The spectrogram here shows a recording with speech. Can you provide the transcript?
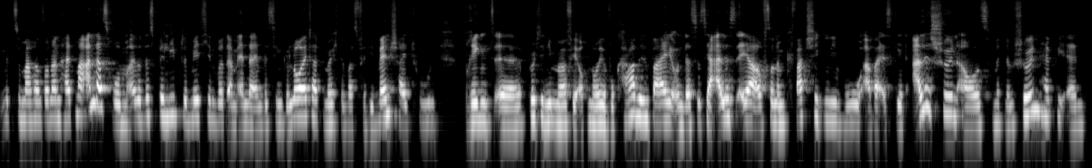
mitzumachen, sondern halt mal andersrum. Also das beliebte Mädchen wird am Ende ein bisschen geläutert, möchte was für die Menschheit tun, bringt äh, Brittany Murphy auch neue Vokabeln bei und das ist ja alles eher auf so einem quatschigen Niveau, aber es geht alles schön aus mit einem schönen Happy End.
